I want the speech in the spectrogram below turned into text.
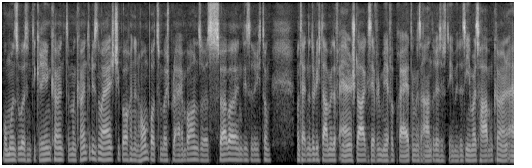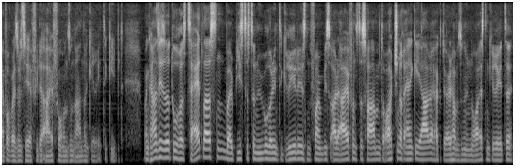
wo man sowas integrieren könnte. Man könnte diesen UI-Chip auch in den HomePod zum Beispiel einbauen, so als Server in diese Richtung und hat natürlich damit auf einen Schlag sehr viel mehr Verbreitung als andere Systeme das jemals haben können, einfach weil es halt sehr viele iPhones und andere Geräte gibt. Man kann sich da durchaus Zeit lassen, weil bis das dann überall integriert ist und vor allem bis alle iPhones das haben, dauert schon noch einige Jahre. Aktuell haben sie nur die neuesten Geräte.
